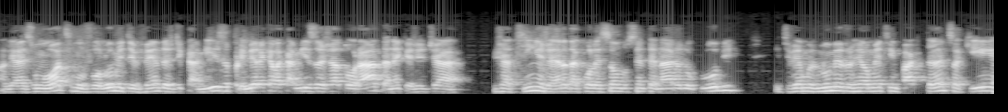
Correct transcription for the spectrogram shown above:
aliás, um ótimo volume de vendas de camisa. Primeiro, aquela camisa já dourada, né, que a gente já, já tinha, já era da coleção do centenário do clube. E tivemos números realmente impactantes aqui,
